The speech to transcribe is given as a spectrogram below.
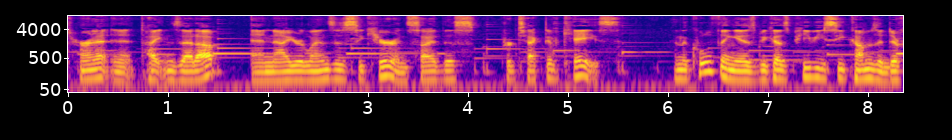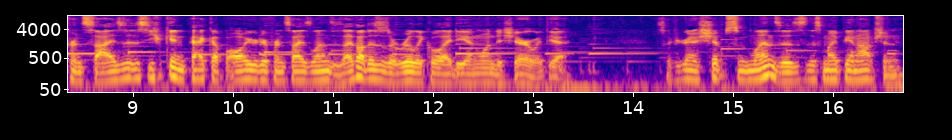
turn it, and it tightens that up, and now your lens is secure inside this protective case. And the cool thing is because PVC comes in different sizes, you can pack up all your different size lenses. I thought this was a really cool idea and wanted to share it with you. So if you're going to ship some lenses, this might be an option.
